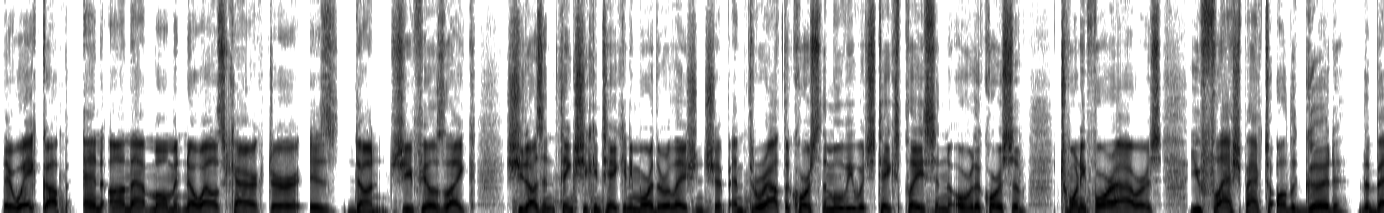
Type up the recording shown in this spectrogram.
They wake up, and on that moment, Noel's character is done. She feels like she doesn't think she can take any more of the relationship. And throughout the course of the movie, which takes place in over the course of 24 hours, you flash back to all the good, the bad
